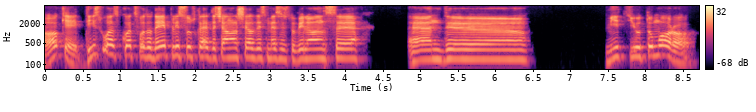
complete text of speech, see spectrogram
Okay, this was quotes for today. Please subscribe the channel, share this message to billions, uh, and uh, meet you tomorrow,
